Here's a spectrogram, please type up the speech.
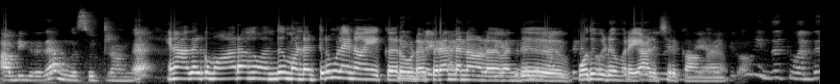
அப்படிங்கிறத அவங்க சுட்டுறாங்க ஏன்னா அதற்கு மாறாக வந்து மன்னர் திருமலை நாயக்கரோட பிறந்த நாளை வந்து பொது விடுமுறையா அளிச்சிருக்காங்க அளிக்கிறோம். இதுக்கு வந்து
